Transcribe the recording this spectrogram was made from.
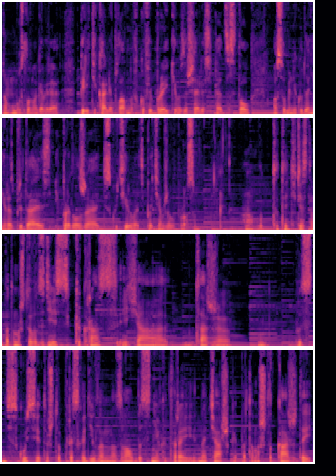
там, условно говоря, перетекали плавно в кофе-брейки, возвращались опять за стол, особо никуда не разбредаясь и продолжая дискутировать по тем же вопросам. А, вот это интересно, потому что вот здесь как раз я даже с дискуссией то, что происходило, назвал бы с некоторой натяжкой, потому что каждый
